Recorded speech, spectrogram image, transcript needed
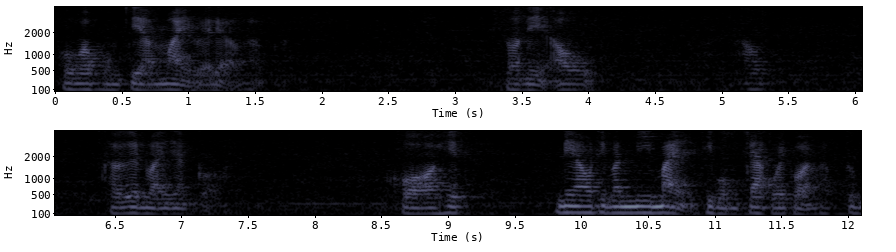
เพราะว่าผมเตรียมใหม่ไว้แล้วครับ ตอนนี้เอา เอาเขาเอื้อนไว้ยังก่อนขอเฮ็ดแนวที่มันมีใหม่ที่ผมจักไว้ก่อนครับ ตุ้ม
